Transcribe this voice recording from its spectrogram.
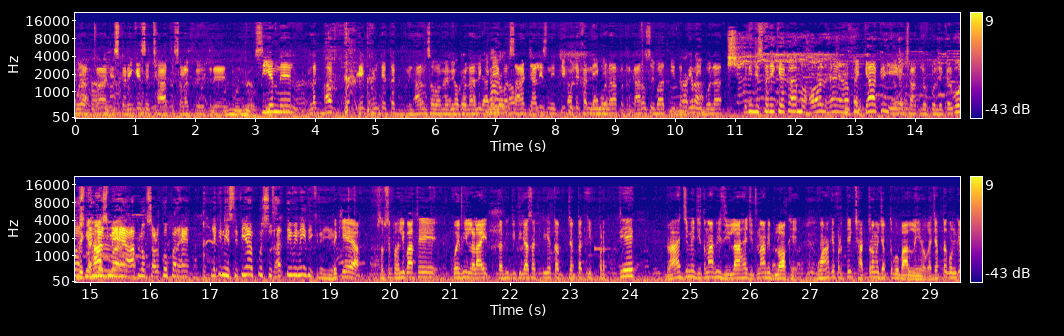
पूरा हुआ जिस तरीके से छात्र सड़क पे उतरे सीएम ने लगभग एक घंटे तक विधानसभा में भी बोला लेकिन एक बार साठ चालीस नीति को लेकर नहीं बोला पत्रकारों से बात की तब भी नहीं बोला। लेकिन जिस तरीके का माहौल है यहाँ पे क्या कहिएगा छात्रों को लेकर? वो असमंजस में है आप लोग सड़कों पर है लेकिन स्थितियाँ कुछ सुधरती हुई नहीं दिख रही है। देखिए सबसे पहली बात है कोई भी लड़ाई तभी जीती जा सकती है तब जब तक कि प्रत्येक राज्य में जितना भी जिला है, जितना भी ब्लॉक है, वहाँ के प्रत्येक छात्रों में जब तक वो बाल नहीं होगा, जब तक उनके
